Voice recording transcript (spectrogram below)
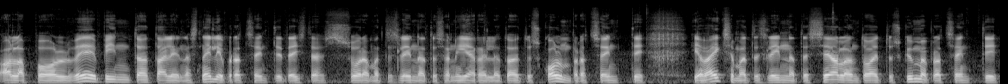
allapool veepinda, Tallinnas neli protsenti, teistes suuremates linnades on IRL-i toetus kolm protsenti. ja väiksemates linnades, seal on toetus kümme protsenti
